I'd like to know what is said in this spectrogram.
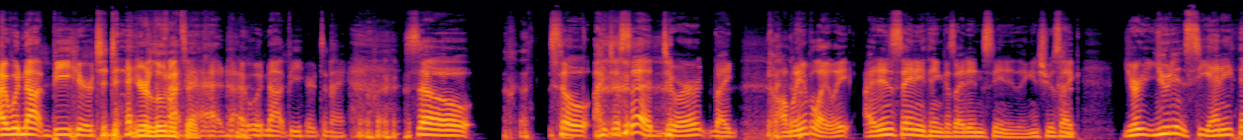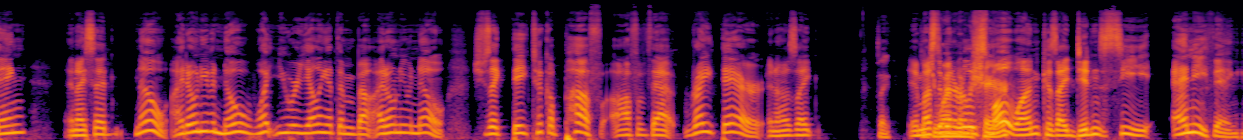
I would not be here today. You're a lunatic. I, had. I would not be here today. So, so I just said to her, like calmly and politely, I didn't say anything because I didn't see anything, and she was like, "You're you didn't see anything." And I said, "No, I don't even know what you were yelling at them about. I don't even know." She's like, "They took a puff off of that right there," and I was like, It's like "It must have been a really small one because I didn't see." anything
